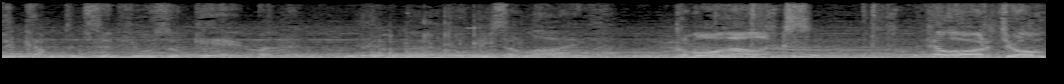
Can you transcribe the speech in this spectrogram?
The captain said he was okay, but I hope he's alive. Come on, Alex. Hello, Artyom.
